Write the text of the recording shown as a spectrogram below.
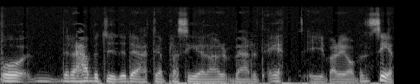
Och det här betyder det att jag placerar värdet 1 i variabeln c.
